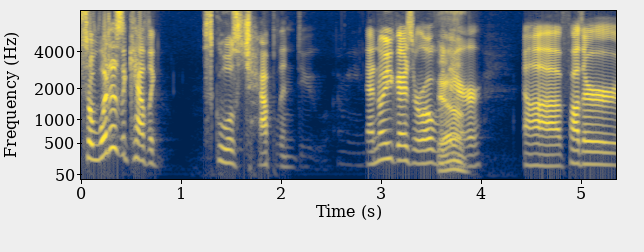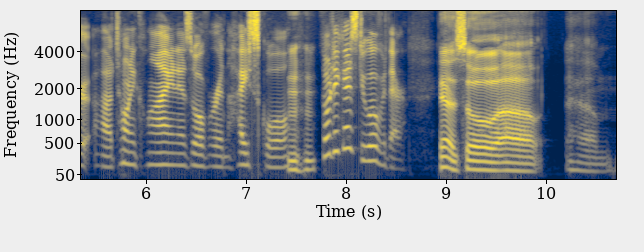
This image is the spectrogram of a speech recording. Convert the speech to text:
so what does a Catholic school's chaplain do? I mean, I know you guys are over Yeah. there. Uh, Father uh, Tony Klein is over in the high school. Mhm. So what do you guys do over there? Yeah. So uh, um,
